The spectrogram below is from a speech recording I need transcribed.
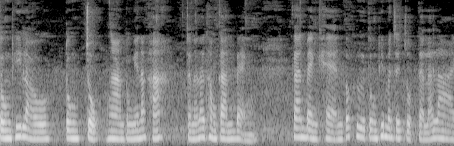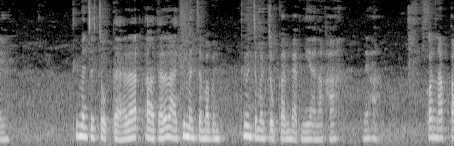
ตรงที่เราตรงจบงานตรงนี้นะคะ จากนั้นเราทำการแบ่ง การแบ่งแขนก็คือตรงที่มันจะจบแต่ละลาย ที่มันจะจบแต่ละแต่ละลายที่มันจะมาที่มันจะมาจบกันแบบนี้นะคะเนี่ยค่ะ ก็นับไป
